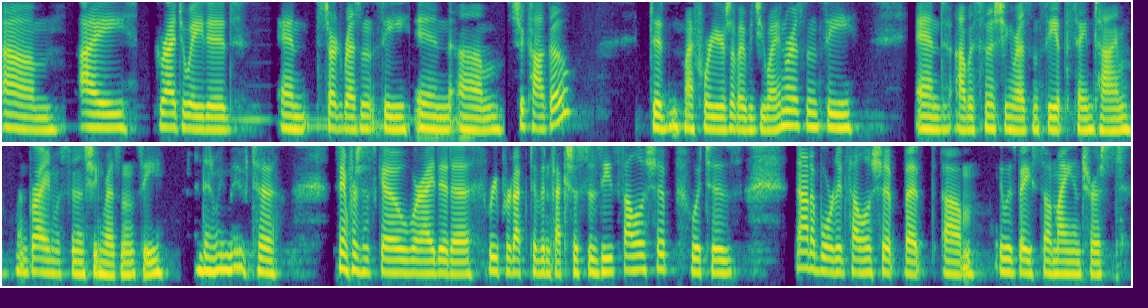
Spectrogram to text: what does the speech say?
um, I graduated and started residency in um, Chicago, did my four years of OBGYN residency, and I was finishing residency at the same time when Brian was finishing residency. And then we moved to San Francisco, where I did a reproductive infectious disease fellowship, which is not a boarded fellowship, but um, it was based on my interest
